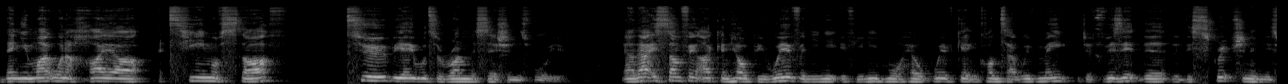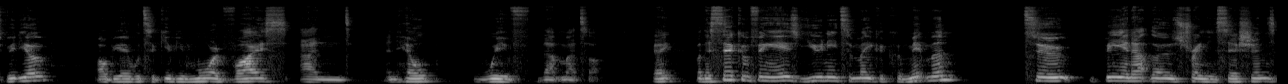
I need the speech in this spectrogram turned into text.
then you might want to hire a team of staff to be able to run the sessions for you. Now that is something I can help you with and you need if you need more help with, get in contact with me. Just visit the, the description in this video. I'll be able to give you more advice and and help with that matter. Okay. But the second thing is you need to make a commitment to being at those training sessions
